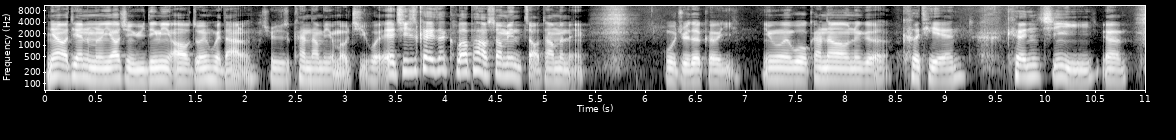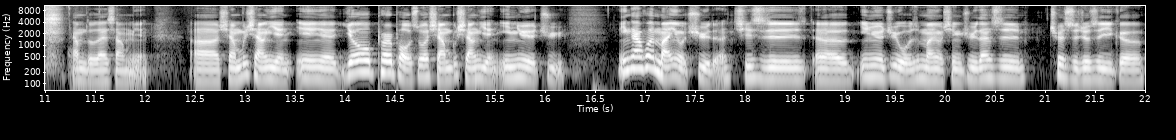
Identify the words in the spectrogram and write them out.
你好，天能不能邀请于丁力？哦，昨天回答了，就是看他们有没有机会。哎，其实可以在 Clubhouse 上面找他们呢，我觉得可以，因为我看到那个可甜跟心仪，呃，他们都在上面。呃，想不想演？呃，You Purple 说想不想演音乐剧？应该会蛮有趣的。其实，呃，音乐剧我是蛮有兴趣，但是确实就是一个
